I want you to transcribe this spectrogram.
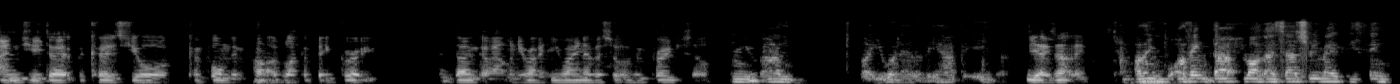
and you do it because you're conformed in part of like a big group, and don't go out on your own, you won't ever sort of improve yourself. And you um, like you won't ever be happy either. Yeah, exactly. I think I think that like that's actually made me think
